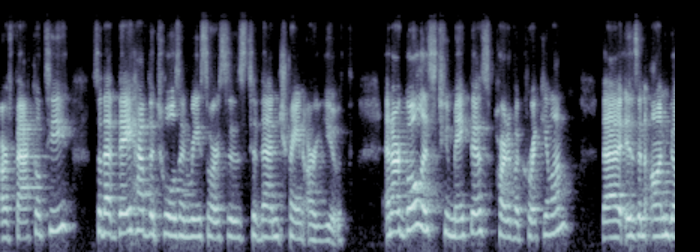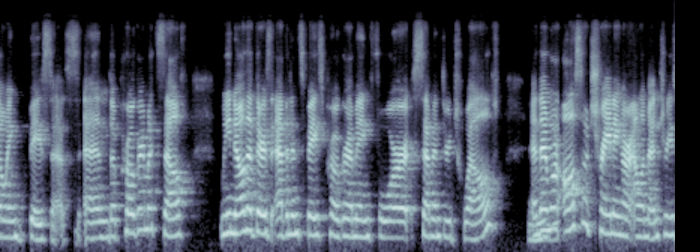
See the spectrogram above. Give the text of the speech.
our faculty, so that they have the tools and resources to then train our youth. And our goal is to make this part of a curriculum that is an ongoing basis. And the program itself, we know that there's evidence-based programming for seven through 12. And then mm-hmm. we're also training our elementary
